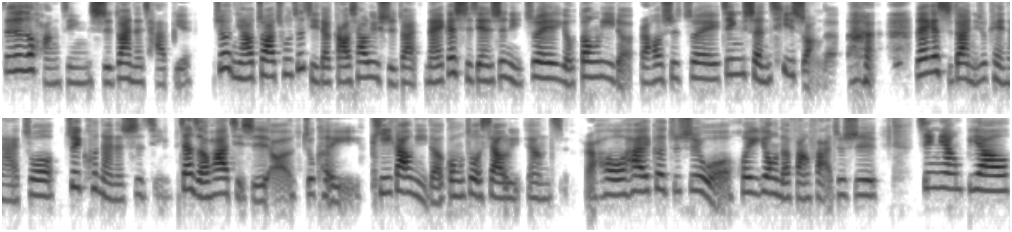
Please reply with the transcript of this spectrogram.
这就是黄金时段的差别。就你要抓出自己的高效率时段，哪一个时间是你最有动力的，然后是最精神气爽的 那个时段，你就可以拿来做最困难的事情。这样子的话，其实呃就可以提高你的工作效率。这样子，然后还有一个就是我会用的方法，就是尽量不要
